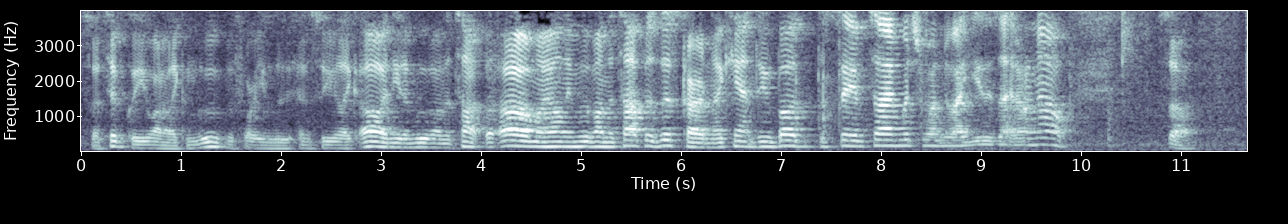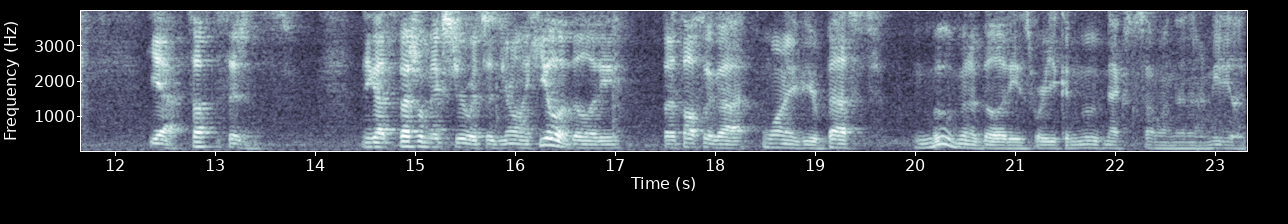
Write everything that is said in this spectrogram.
So typically you want to like move before you loot. And so you're like, oh, I need a move on the top. But oh, my only move on the top is this card and I can't do both at the same time. Which one do I use? I don't know. So, yeah, tough decisions. You got Special Mixture, which is your only heal ability, but it's also got one of your best movement abilities where you can move next to someone and then immediately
